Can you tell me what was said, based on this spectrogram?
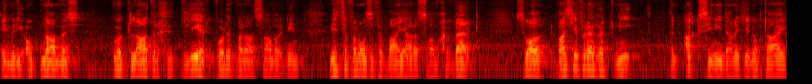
en met die opnames ook later geleer word dit maar dan saam ek meen meeste van ons het vir baie jare saam gewerk. So al was jy vir 'n ruk nie in aksie nie dan het jy nog daai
